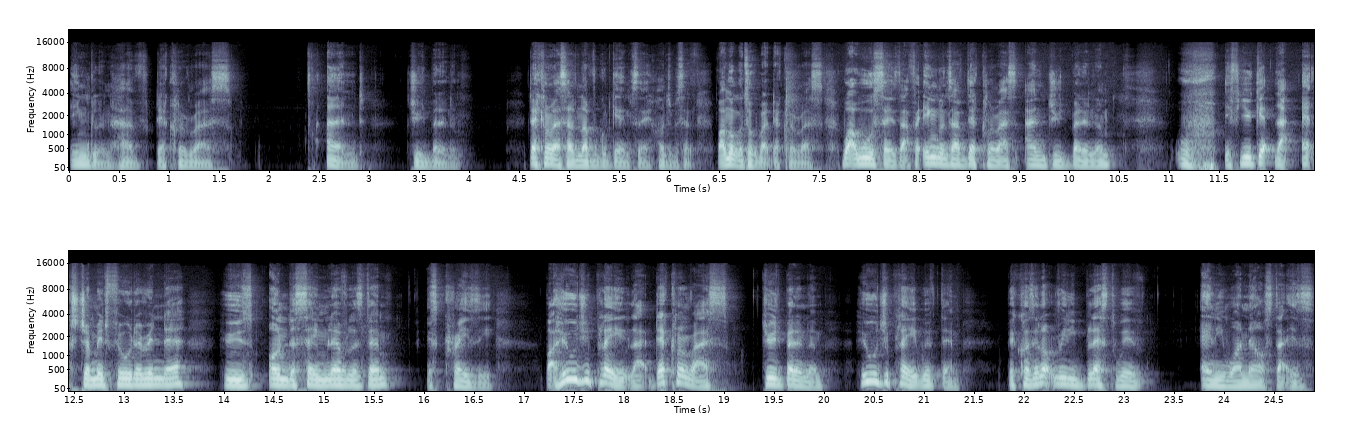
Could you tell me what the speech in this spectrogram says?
England have Declan Rice and Jude Bellingham. Declan Rice had another good game today, 100%. But I'm not going to talk about Declan Rice. What I will say is that for England to have Declan Rice and Jude Bellingham, oof, if you get that extra midfielder in there who's on the same level as them, it's crazy. But who would you play? Like Declan Rice, Jude Bellingham, who would you play with them? Because they're not really blessed with anyone else that is.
